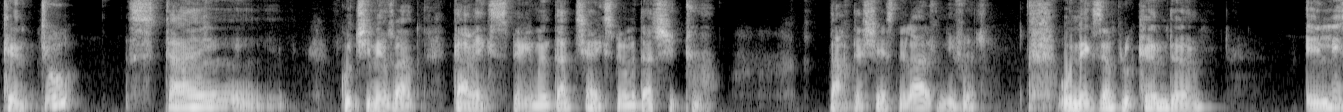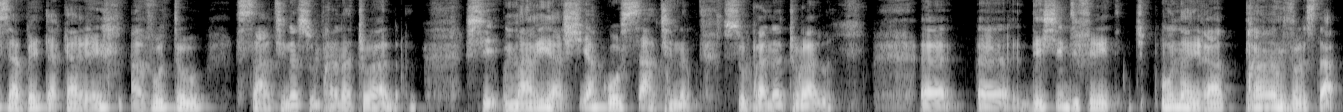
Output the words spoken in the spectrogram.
Când tu stai cu cineva care a experimentat ce ai experimentat și tu, părtășește la alt nivel. Un exemplu, când Elisabeta care a avut o sarcină supranaturală și Maria și ea cu o sarcină supranaturală, uh, uh, deși diferit. Una era prea în vârstă,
